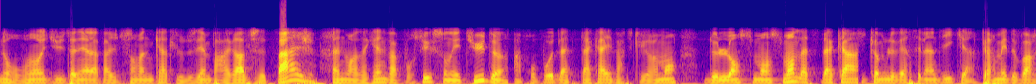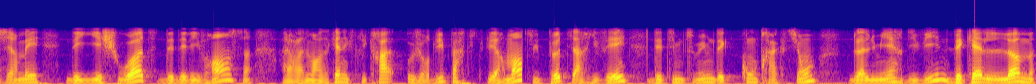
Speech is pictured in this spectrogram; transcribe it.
Nous reprenons l'étude du à la page 224, le deuxième paragraphe de cette page. Zaken va poursuivre son étude à propos de la tzedaka et particulièrement de l'ensemencement de la tzedaka qui, comme le verset l'indique, permet de voir germer des yeshuot, des délivrances. Alors Zaken expliquera aujourd'hui particulièrement qu'il peut arriver des timtumim, des contractions de la lumière divine, desquelles l'homme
